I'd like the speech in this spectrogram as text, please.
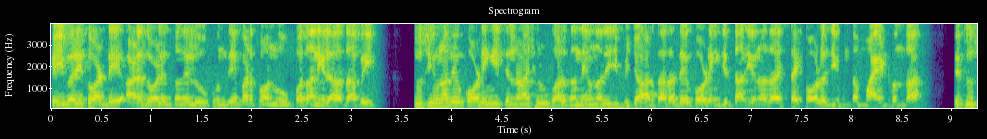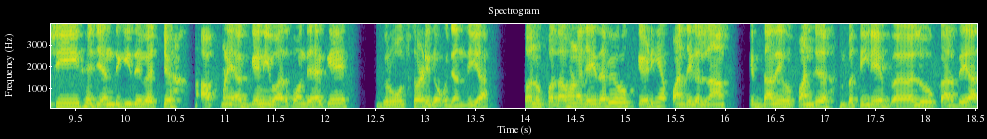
ਕਈ ਵਾਰੀ ਤੁਹਾਡੇ ਆਲੇ ਦੁਆਲੇ ਉਦਾਂ ਦੇ ਲੋਕ ਹੁੰਦੇ ਆ, ਪਰ ਤੁਹਾਨੂੰ ਉਹ ਪਤਾ ਨਹੀਂ ਲੱਗਦਾ ਵੀ ਤੁਸੀਂ ਉਹਨਾਂ ਦੇ ਅਕੋਰਡਿੰਗ ਹੀ ਚੱਲਣਾ ਸ਼ੁਰੂ ਕਰ ਦਿੰਦੇ ਉਹਨਾਂ ਦੀ ਵਿਚਾਰਧਾਰਾ ਦੇ ਅਕੋਰਡਿੰਗ ਜਿੱਦਾਂ ਦੀ ਉਹਨਾਂ ਦਾ ਸਾਈਕੋਲੋਜੀ ਹੁੰਦਾ ਮਾਈਂਡ ਹੁੰਦਾ। ਤੇ ਤੁਸੀਂ ਫਿਰ ਜ਼ਿੰਦਗੀ ਦੇ ਵਿੱਚ ਆਪਣੇ ਅੱਗੇ ਨਹੀਂ ਵਧ ਪਾਉਂਦੇ ਹੈਗੇ ਗਰੋਥ ਤੁਹਾਡੀ ਰੁਕ ਜਾਂਦੀ ਆ। ਤੁਹਾਨੂੰ ਪਤਾ ਹੋਣਾ ਚਾਹੀਦਾ ਵੀ ਉਹ ਕਿਹੜੀਆਂ ਪੰਜ ਗੱਲਾਂ, ਕਿੱਦਾਂ ਦੇ ਉਹ ਪੰਜ ਬਤੀਰੇ ਲੋਕ ਕਰਦੇ ਆ,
